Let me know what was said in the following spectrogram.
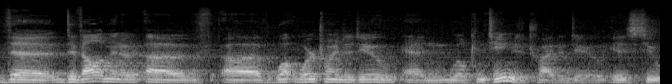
the development of, of, of, what we're trying to do and will continue to try to do is to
